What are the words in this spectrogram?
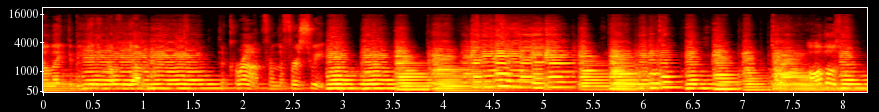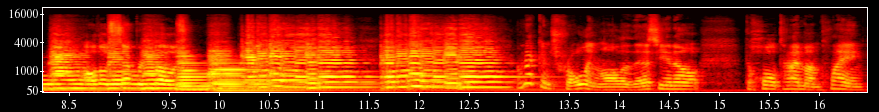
know, like the beginning of the um, the Courante from the first suite. All those all those separate bows. I'm not controlling all of this, you know, the whole time I'm playing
